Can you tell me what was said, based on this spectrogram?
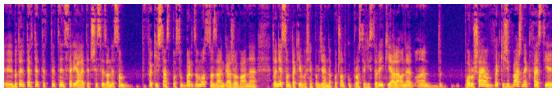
Y, bo te, te, te, te, te seriale, te trzy sezony są w jakiś tam sposób bardzo mocno zaangażowane. To nie są takie, właśnie jak powiedziałem na początku, proste historyjki, ale one, one poruszają w jakieś ważne kwestie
